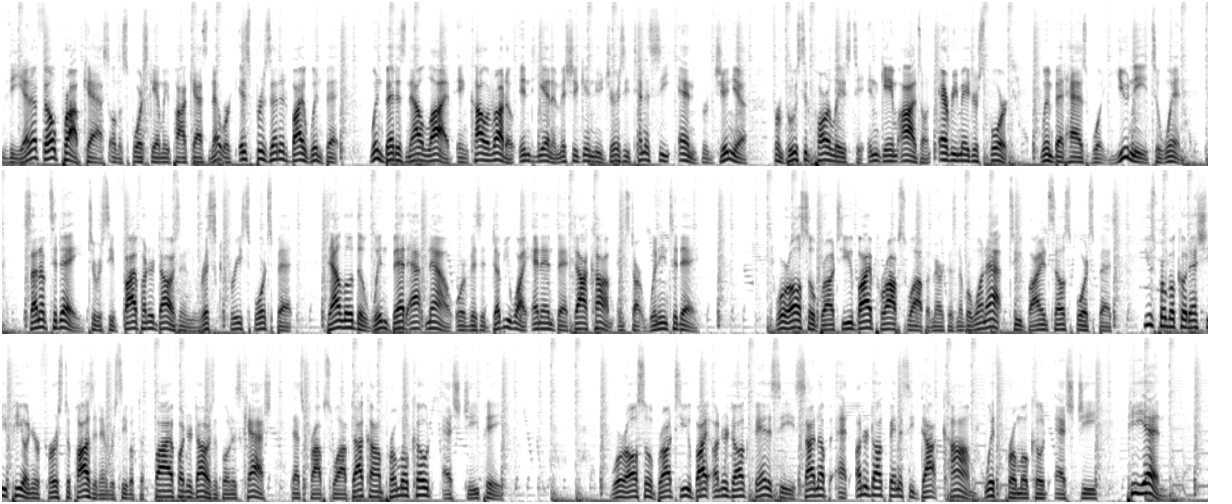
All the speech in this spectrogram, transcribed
The NFL Propcast on the Sports Gambling Podcast Network is presented by WynnBET. WynnBET is now live in Colorado, Indiana, Michigan, New Jersey, Tennessee, and Virginia. From boosted parlays to in game odds on every major sport, WynnBET has what you need to win. Sign up today to receive $500 in risk free sports bet. Download the WynnBET app now or visit WYNNBet.com and start winning today. We're also brought to you by PropSwap, America's number one app to buy and sell sports bets. Use promo code SGP on your first deposit and receive up to $500 in bonus cash. That's PropSwap.com, promo code SGP. We're also brought to you by Underdog Fantasy. Sign up at UnderdogFantasy.com with promo code SGPN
